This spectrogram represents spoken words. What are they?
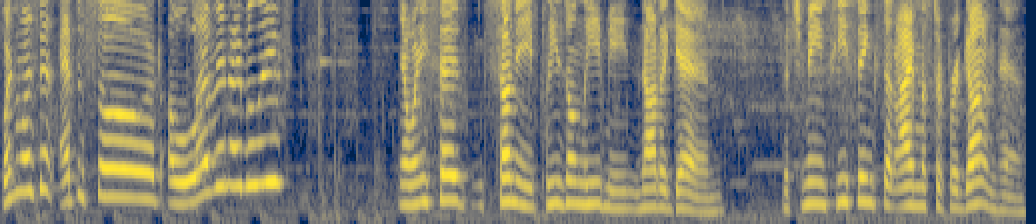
When was it? Episode 11, I believe? Yeah, when he said, Sunny, please don't leave me, not again. Which means he thinks that I must have forgotten him.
